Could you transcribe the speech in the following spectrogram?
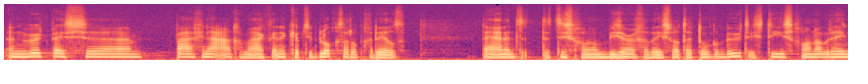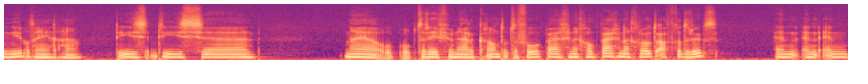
een WordPress-pagina uh, aangemaakt en ik heb die blog daarop gedeeld. Nou ja, het, is gewoon bizar geweest wat er toen gebeurd is. Die is gewoon over de hele wereld heen gegaan. Die is, die is uh, nou ja, op, op de regionale krant, op de voorpagina, gewoon pagina groot afgedrukt. En, en, en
